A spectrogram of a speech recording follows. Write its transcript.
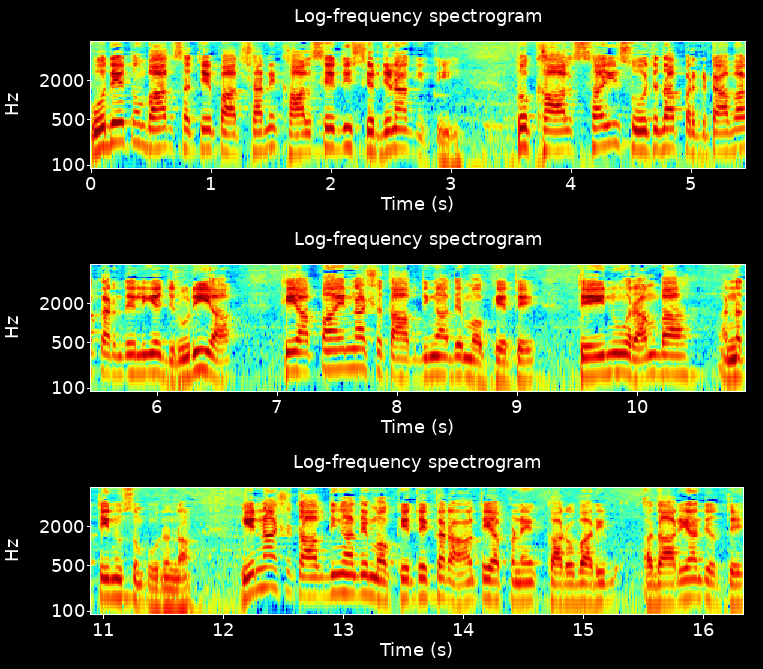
ਉਹਦੇ ਤੋਂ ਬਾਅਦ ਸੱਚੇ ਪਾਤਸ਼ਾਹ ਨੇ ਖਾਲਸੇ ਦੀ ਸਿਰਜਣਾ ਕੀਤੀ। ਸੀ। ਤੋ ਖਾਲਸਾਈ ਸੋਚ ਦਾ ਪ੍ਰਗਟਾਵਾ ਕਰਨ ਦੇ ਲਈ ਇਹ ਜ਼ਰੂਰੀ ਆ ਕਿ ਆਪਾਂ ਇਹਨਾਂ ਸ਼ਤਾਬਦੀਆਂ ਦੇ ਮੌਕੇ ਤੇ 23 ਨੂੰ ਆਰੰਭ ਆ 29 ਨੂੰ ਸੰਪੂਰਨ ਆ। ਇਹਨਾਂ ਸ਼ਤਾਬਦੀਆਂ ਦੇ ਮੌਕੇ ਤੇ ਘਰਾਂ ਤੇ ਆਪਣੇ ਕਾਰੋਬਾਰੀ ਅਦਾਰਿਆਂ ਦੇ ਉੱਤੇ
